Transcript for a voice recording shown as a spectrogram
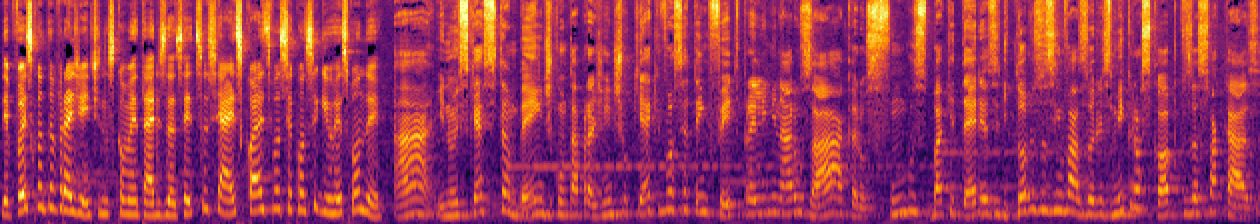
Depois conta pra gente nos comentários das redes sociais quais você conseguiu responder. Ah, e não esquece também de contar pra gente o que é que você tem feito para eliminar os ácaros, fungos, bactérias e todos os invasores microscópicos da sua casa.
